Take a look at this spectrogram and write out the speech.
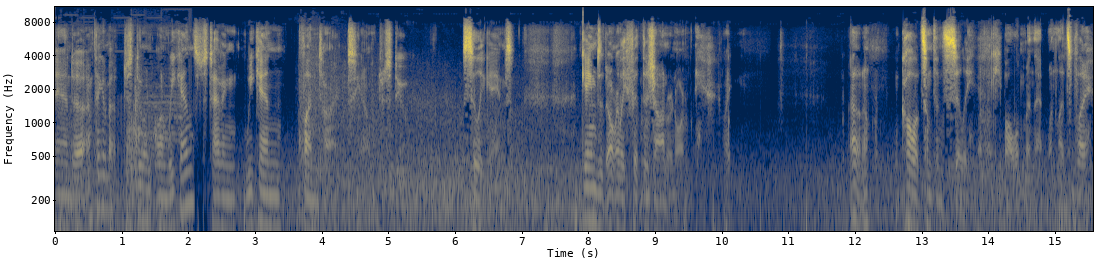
And uh, I'm thinking about just doing on weekends, just having weekend fun times. You know, just do silly games. Games that don't really fit the genre normally. Like, I don't know. We'll call it something silly. Keep all of them in that one Let's Play.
